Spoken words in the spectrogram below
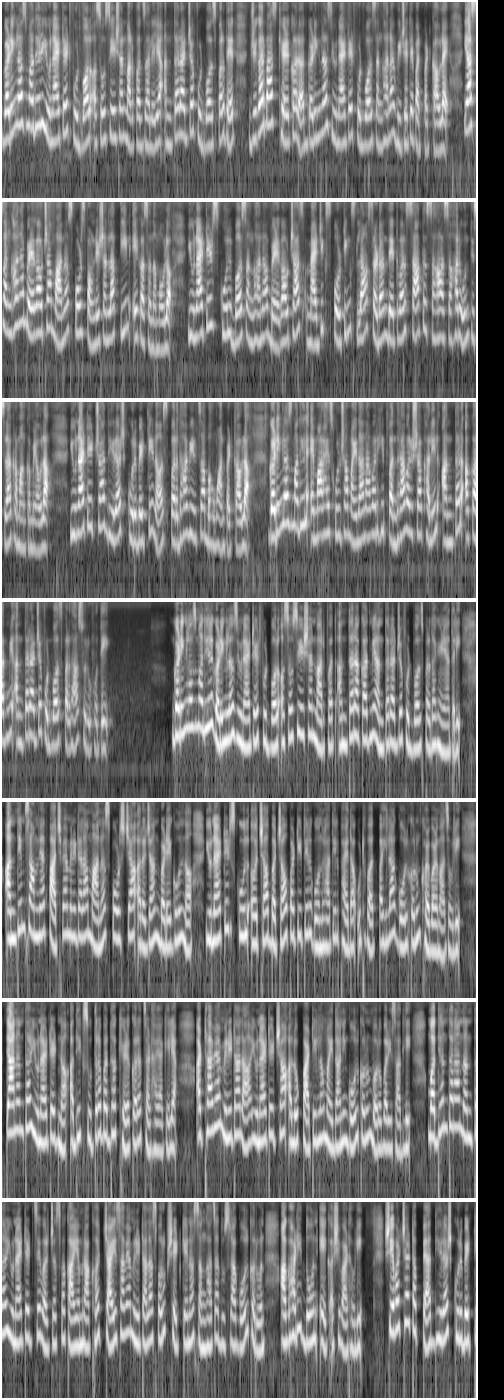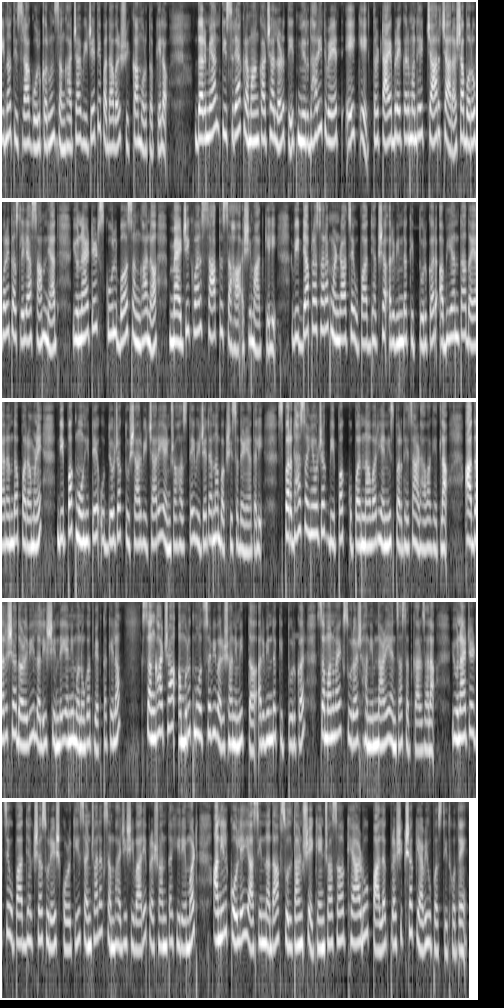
गडिंग्लजमधील United football association मार्फत झालेल्या आंतरराज्य फुटबॉल स्पर्धेत जिगरबाज खेळ करत गडिंग्लज युनायटेड फुटबॉल संघानं विजेतेपद पटकावलंय. या संघानं बेळगावच्या मानस स्पोर्ट्स फाउंडेशनला तीन एक असं नमवलं. युनायटेड स्कूल ब संघानं बेळगावच्याच मॅजिक स्पोर्टिंग्सला सडन देतवर सात सहा असं हरवून तिसरा क्रमांक मिळवला. युनायटेडच्या धीरज कुरबेट्टीनं स्पर्धावीरचा बहुमान पटकावला. गडिंग्लजमधील एम आर हायस्कूलच्या मैदानावर ही पंधरा वर्षाखालील आंतर अकादमी आंतरराज्य फुटबॉल स्पर्धा सुरू होती। गडिंग्लजमधील गडिंग्लज युनायटेड फुटबॉल असोसिएशनमार्फत आंतर अकादमी आंतरराज्य फुटबॉल स्पर्धा घेण्यात आली. अंतिम सामन्यात पाचव्या मिनिटाला मानस स्पोर्ट्सच्या अरजान बडेघोलनं युनायटेड स्कूल अच्या बचावपट्टीतील गोंधळातील फायदा उठवत पहिला गोल करून खळबळ माजवली. त्यानंतर युनायटेडनं अधिक सूत्रबद्ध खेळ करत चढाया केल्या. अठराव्या मिनिटाला युनायटेडच्या आलोक पाटीलनं मैदानी गोल करून बरोबरी साधली. मध्यंतरानंतर युनायटेडचे वर्चस्व कायम राखत चाळीसाव्या मिनिटाला स्वरूप शेटकेनं संघाचा दुसरा गोल गोल करून आघाडी दोन एक अशी वाढवली. शेवटच्या टप्प्यात धीरज कुरबेट्टीनं तिसरा गोल करून संघाच्या विजेतेपदावर शिक्कामोर्तब केलं. दरम्यान तिसऱ्या क्रमांकाच्या लढतीत निर्धारित वेळेत एक एक तर टाय ब्रेकरमध्ये चार चार अशा बरोबरीत असलेल्या सामन्यात युनायटेड स्कूल ब संघानं मॅजिकवर सात सहा अशी मात केली. विद्याप्रसारक मंडळाचे उपाध्यक्ष अरविंद कित्तूरकर अभियंता दयानंद परमणे दीपक मोहिते उद्योजक तुषार विचारे यांच्या हस्ते विजेत्यांना बक्षिसं देण्यात आली. स्पर्धा संयोजक दीपक कुपन्नावर यांनी स्पर्धेचा आढावा घेतला. आदर्श दळवी ललित शिंदे यांनी मनोगत व्यक्त केलं. संघाच्या अमृत महोत्सवी वर्षानिमित्त अरविंद कित्तूरकर समन्वयक सूरज हनिमनाळे यांचा सत्कार झाला. युनायटेडचे उपाध्यक्ष सुरेश कोळकी संचालक संभाजी शिवारे प्रशांत हिरेमठ अनिल कोले यासिन नदाफ सुलतान शेख यांच्यासह खेळाडू पालक प्रशिक्षक यावेळी उपस्थित होते.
